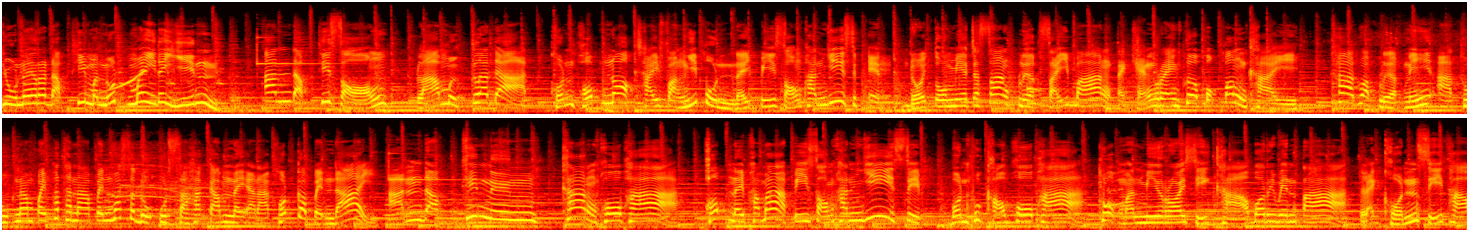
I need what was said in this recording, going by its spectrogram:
อยู่ในระดับที่มนุษย์ไม่ได้ยิน อันดับที่ 2 ปลาหมึกกระดาษ ค้นพบนอกชายฝั่งญี่ปุ่นในปี 2021 โดยตัวเมียจะสร้างเปลือกใสบาง แต่แข็งแรงเพื่อปกป้องไข่คาดว่าเปลือกนี้อาจถูกนำไปพัฒนาเป็นวัสดุอุตสาหกรรมในอนาคตก็เป็นได้ อันดับที่ 1 ข้างโพพา พบในพม่าปี 2020 บนภูเขาโพพา พวกมันมีรอยสีขาวบริเวณตา และขนสีเทา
